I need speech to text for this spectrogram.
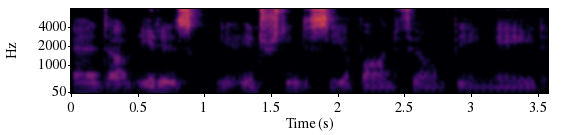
And um, it is interesting to see a Bond film being made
